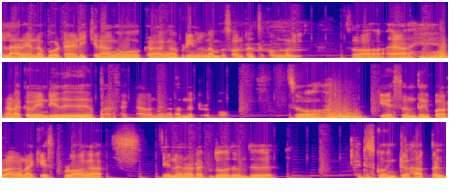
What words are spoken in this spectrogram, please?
எல்லாரும் என்ன போட்டு அடிக்கிறாங்க ஓக்குறாங்க அப்படின்லாம் நம்ம சொல்கிறதுக்கு ஒன்றும் இல்லை ஸோ நடக்க வேண்டியது பர்ஃபெக்டாக வந்து நடந்துகிட்ருக்கோம் ஸோ கேஸ் வந்து போடுறாங்கன்னா கேஸ் போடுவாங்க. என்ன நடக்குதோ அது வந்து it is going to happen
